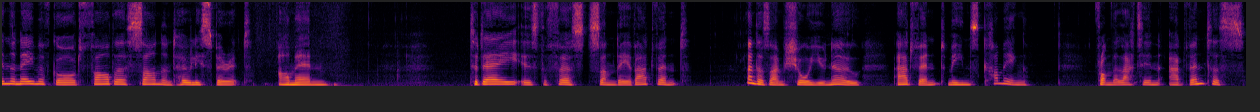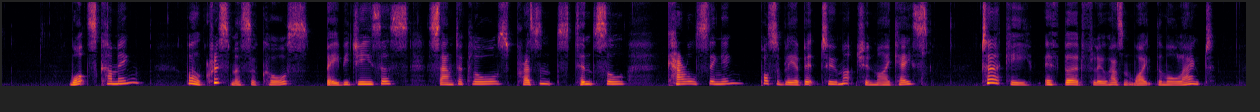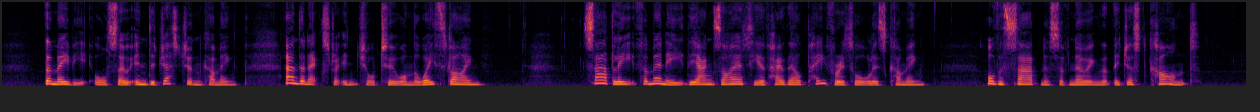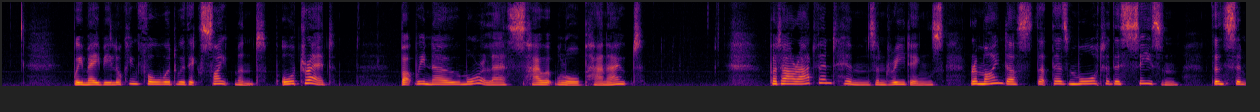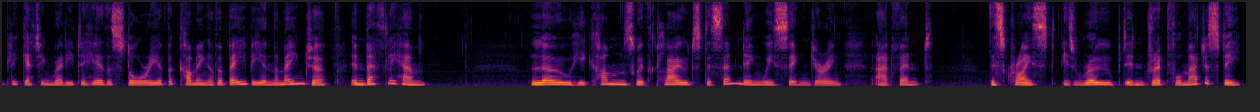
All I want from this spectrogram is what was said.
In the name of God, Father, Son, and Holy Spirit. Amen. Today is the first Sunday of Advent, And as I'm sure you know, Advent means coming, from the Latin adventus. What's coming? Well, Christmas, of course, baby Jesus, Santa Claus, presents, tinsel, carol singing, possibly a bit too much in my case, turkey, if bird flu hasn't wiped them all out. There may be also indigestion coming, and an extra inch or two on the waistline. Sadly, for many, the anxiety of how they'll pay for it all is coming, or the sadness of knowing that they just can't. We may be looking forward with excitement or dread, but we know more or less how it will all pan out. But our Advent hymns and readings remind us that there's more to this season than simply getting ready to hear the story of the coming of a baby in the manger in Bethlehem. Lo, he comes with clouds descending, we sing during Advent. This Christ is robed in dreadful majesty.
